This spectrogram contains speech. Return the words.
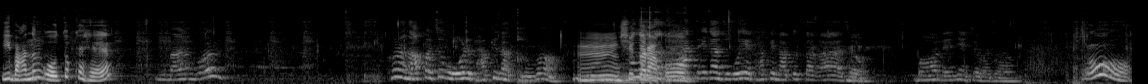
이 많은 거 어떻게 해? 이 많은 걸? 그럼 아빠 저거 원래 밖에 놔두는 거. 음다 떼가지고 얘 밖에 놔뒀다가 저 뭐 하면은 저거 저. 오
